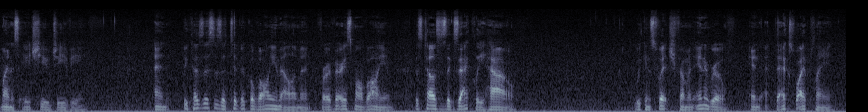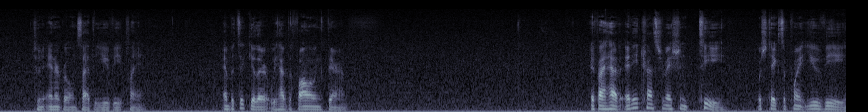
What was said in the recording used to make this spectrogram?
minus hugv. And because this is a typical volume element for a very small volume, this tells us exactly how we can switch from an integral in the xy plane to an integral inside the uv plane. In particular, we have the following theorem. If I have any transformation t, which takes a point uv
